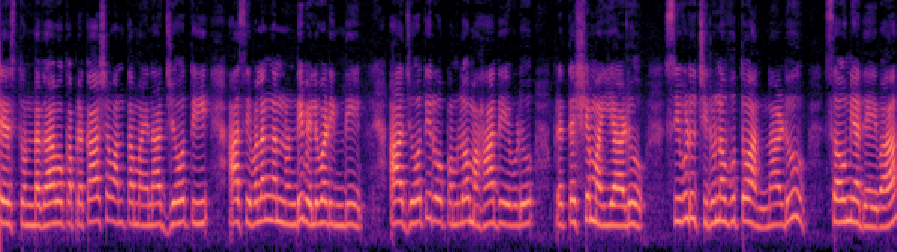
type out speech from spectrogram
చేస్తుండగా ఒక ప్రకాశవంతమైన జ్యోతి ఆ శివలింగం నుండి వెలువడింది. ఆ జ్యోతి రూపంలో మహాదేవుడు ప్రత్యక్షమయ్యాడు. శివుడు చిరునవ్వుతో అన్నాడు సౌమ్యదేవ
